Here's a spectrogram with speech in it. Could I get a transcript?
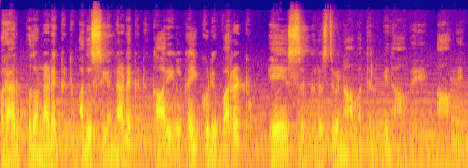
ஒரு அற்புதம் நடக்கட்டும் அதிசயம் நடக்கட்டும் காரியங்கள் கைக்கூடி வரட்டும். ஏசு கிறிஸ்துவின் நாமத்தில் பிதாவே ஆமே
